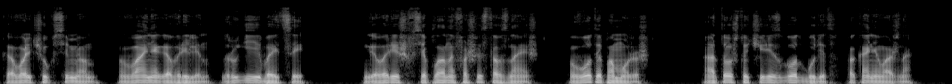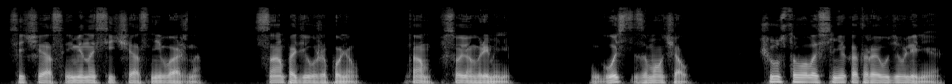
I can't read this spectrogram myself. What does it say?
Ковальчук Семен, Ваня Гаврилин, другие бойцы. Говоришь, все планы фашистов знаешь. Вот и поможешь. А то, что через год будет, пока не важно. Сейчас, именно сейчас не важно. Сам поди уже понял. Там, в своем времени. Гость замолчал. Чувствовалось некоторое удивление,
